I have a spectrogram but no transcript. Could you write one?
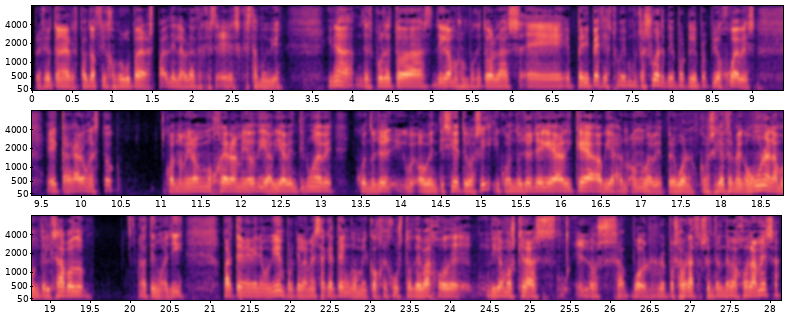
prefiero tener el respaldo fijo por culpa de la espalda y la verdad es que, es que está muy bien. Y nada, después de todas, digamos, un poquito las eh, peripecias, tuve mucha suerte porque el propio jueves eh, cargaron stock. Cuando miró mi mujer al mediodía había 29, cuando yo, o 27 o así, y cuando yo llegué a Ikea había 9. Pero bueno, conseguí hacerme con una, la monté el sábado, la tengo allí. Aparte me viene muy bien porque la mesa que tengo me coge justo debajo de, digamos que las, los reposabrazos entran debajo de la mesa,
